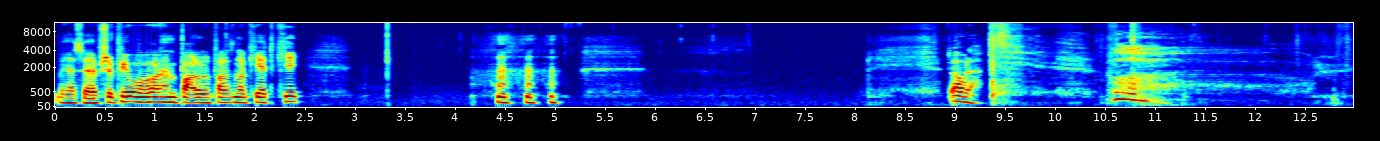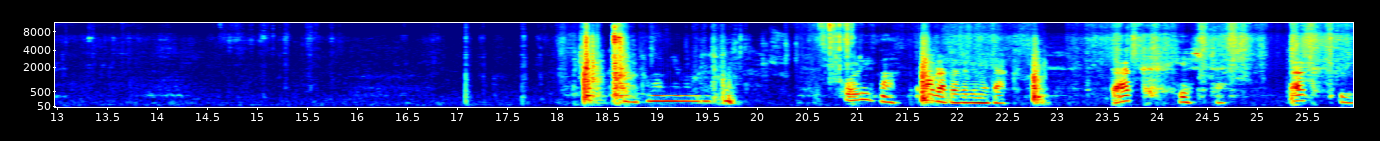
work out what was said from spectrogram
bo ja sobie przypiłowałem pal paznokietki Dobra. Co tu mam, nie mam dostać folii? Mam. Dobra, to zrobimy tak. Tak, jeszcze tak i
